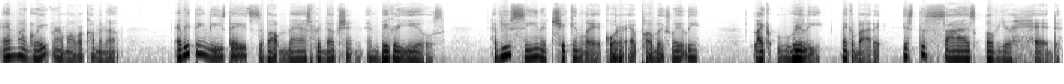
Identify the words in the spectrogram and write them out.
and my great grandma were coming up. Everything these days is about mass production and bigger yields. Have you seen a chicken leg quarter at Publix lately? Like, really, think about it. It's the size of your head.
